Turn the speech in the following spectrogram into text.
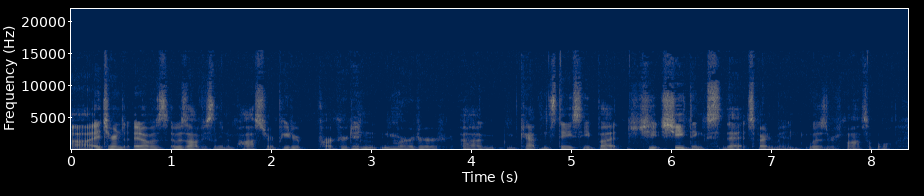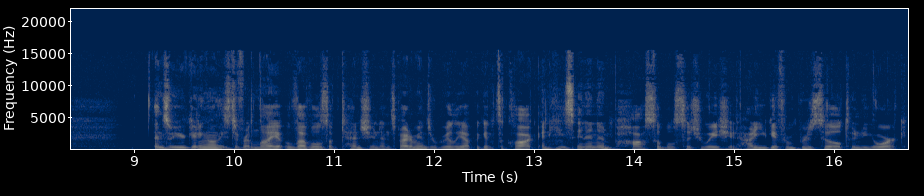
Uh, it turns it was it was obviously an imposter. Peter Parker didn't murder uh, Captain Stacy, but she she thinks that Spider-Man was responsible. And so you're getting all these different li- levels of tension, and Spider Man's really up against the clock, and he's in an impossible situation. How do you get from Brazil to New York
